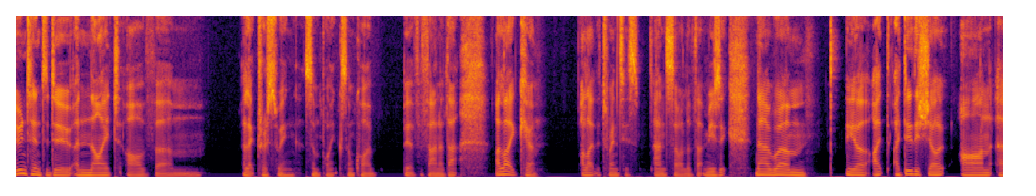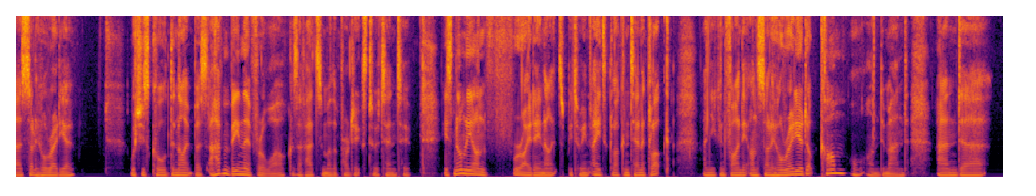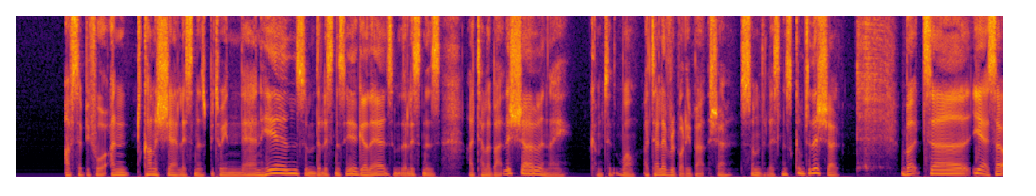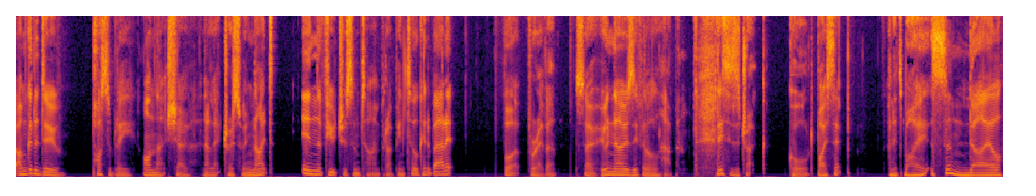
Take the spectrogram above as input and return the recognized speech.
Do intend to do a night of um, electro swing at some point because I'm quite a bit of a fan of that. I like uh, I like the twenties, and so I love that music. Now, um, yeah, I I do this show on uh, Solihull Radio, which is called The Night Bus. I haven't been there for a while because I've had some other projects to attend to. It's normally on Friday nights between 8 o'clock and 10 o'clock, and you can find it on solihullradio.com or on demand. And uh, I've said before, and kind of share listeners between there and here, and some of the listeners here go there, some of the listeners I tell about this show, and they come to, well, I tell everybody about the show. Some of the listeners come to this show. But uh, yeah, so I'm going to do possibly on that show an electro swing night in the future sometime, but I've been talking about it for forever. So who knows if it'll happen. This is a track called Bicep and it's by Sundial.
